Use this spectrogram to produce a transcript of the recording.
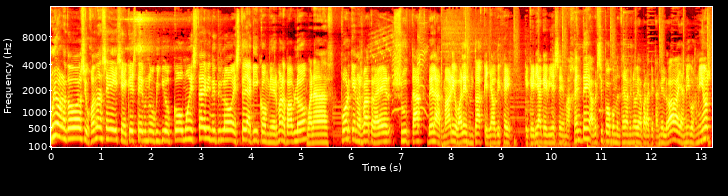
Muy buenas a todos, soy Juan 6 y aquí este un nuevo vídeo. Como estáis viendo el título, estoy aquí con mi hermano Pablo. Buenas. Porque nos va a traer su tag del armario, ¿vale? Es un tag que ya os dije que quería que viese más gente. A ver si puedo convencer a mi novia para que también lo haga y amigos míos.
